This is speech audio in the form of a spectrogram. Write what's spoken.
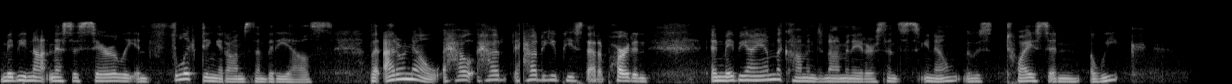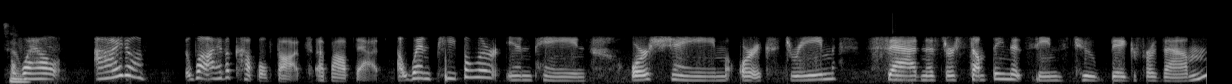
maybe not necessarily inflicting it on somebody else but i don't know how how how do you piece that apart and and maybe i am the common denominator since you know it was twice in a week so Well, I don't. Well, I have a couple thoughts about that. Uh, When people are in pain or shame or extreme sadness or something that seems too big for them,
